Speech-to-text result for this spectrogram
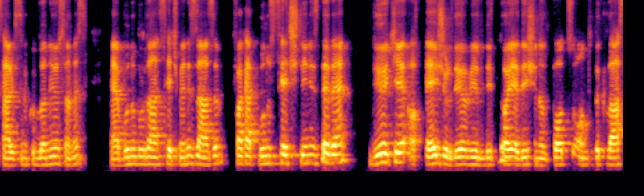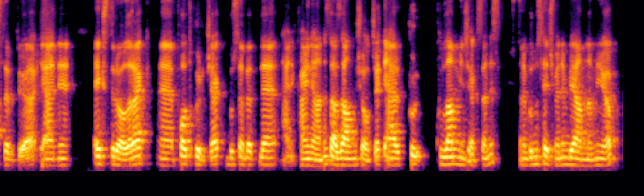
servisini kullanıyorsanız e, bunu buradan seçmeniz lazım. Fakat bunu seçtiğinizde de diyor ki Azure diyor will deploy additional pods onto the cluster diyor. Yani ekstra olarak e, pod kuracak. Bu sebeple hani kaynağınız azalmış olacak. Eğer kur, kullanmayacaksanız hani bunu seçmenin bir anlamı yok.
